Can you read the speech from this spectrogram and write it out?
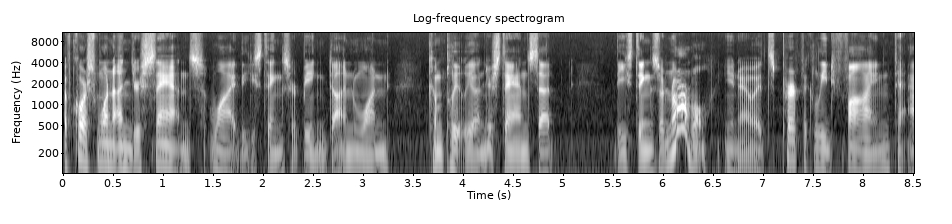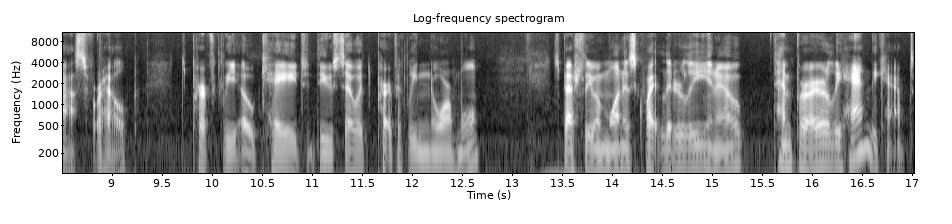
of course, one understands why these things are being done. One completely understands that these things are normal. You know, it's perfectly fine to ask for help. It's perfectly okay to do so. It's perfectly normal, especially when one is quite literally, you know, temporarily handicapped.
